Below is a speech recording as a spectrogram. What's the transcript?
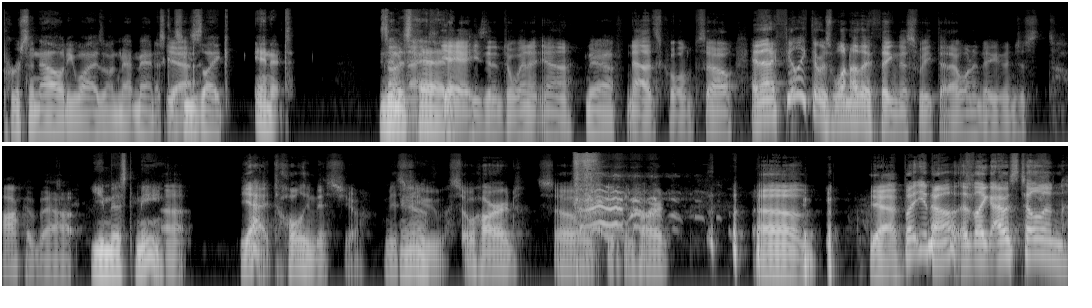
personality wise on Matt Madness because Yeah. he's like in it. He's Oh, in his nice. head. yeah yeah he's in it to win it yeah yeah. no that's cool so and then i feel like there was one other thing this week that i wanted to even just talk about You missed me. Uh, yeah, I totally missed you. Missed Yeah. you so hard, so freaking hard. Um, yeah, but you know, like I was telling,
